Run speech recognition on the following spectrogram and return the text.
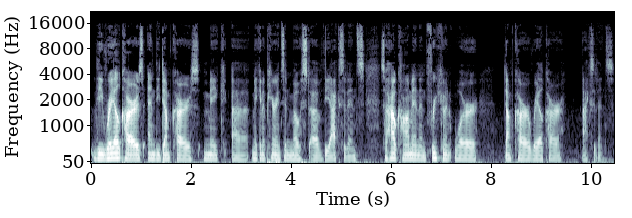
the rail cars and the dump cars make uh, make an appearance in most of the accidents. So, how common and frequent were dump car rail car accidents?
